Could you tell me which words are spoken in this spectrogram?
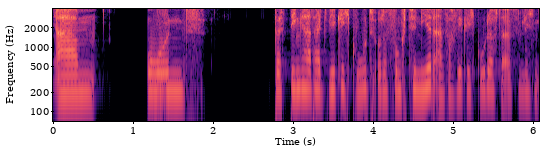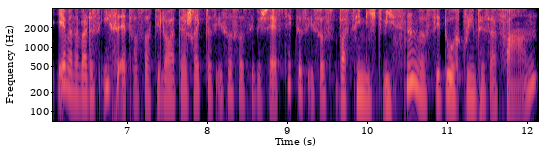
Ähm, und das Ding hat halt wirklich gut oder funktioniert einfach wirklich gut auf der öffentlichen Ebene, weil das ist etwas, was die Leute erschreckt, das ist was, was sie beschäftigt, das ist was, was sie nicht wissen, was sie durch Greenpeace erfahren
